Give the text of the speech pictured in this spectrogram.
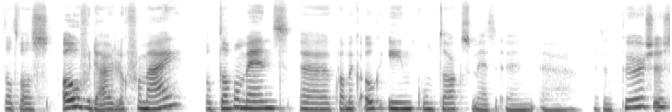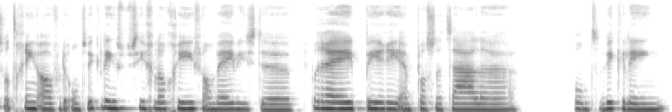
Dat was overduidelijk voor mij. Op dat moment uh, kwam ik ook in contact met een, uh, met een cursus. Wat ging over de ontwikkelingspsychologie van baby's. De pre, peri en postnatale ontwikkeling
